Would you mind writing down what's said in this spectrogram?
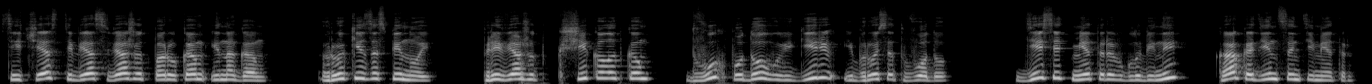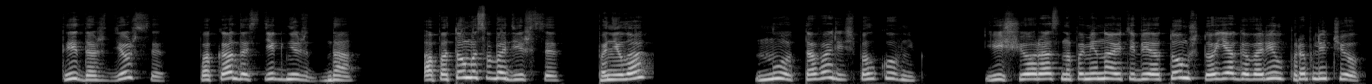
Сейчас тебя свяжут по рукам и ногам, руки за спиной, привяжут к щиколоткам двухпудовую гирю и бросят в воду. Десять метров глубины, как один сантиметр. Ты дождешься, пока достигнешь дна, а потом освободишься. Поняла? Но, товарищ полковник, еще раз напоминаю тебе о том, что я говорил про плечо.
